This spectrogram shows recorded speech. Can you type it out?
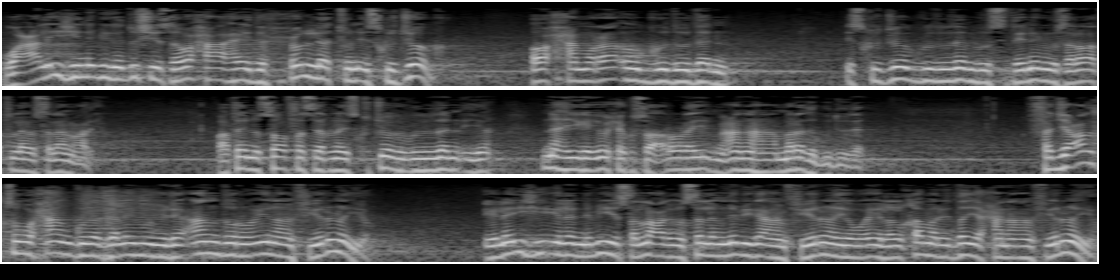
wa calayhi nebiga dushiisa waxaa ahayd xullatun isku joog oo xamraa'u guduudan. Isku joog guduudan buu sitay nebigu salawatu ullahi wasalaamu calayh. Waataynu soo fasirnay isku jooga guduudan iyo nahyiga iyo wixii ku soo arooray macnaha marada guduudan. Fa jacaltu waxaan gudagalay buu yidhi anduru inaan fiirinayo. Ilayhi ila nebiyi sal alla aleh wasalam nebiga aan fiirinayo wa ila alqamari dayaxana aan fiirinayo.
